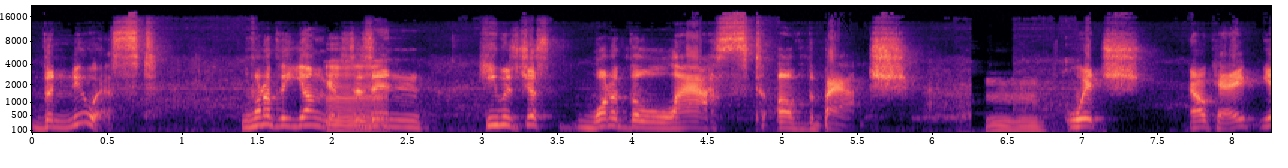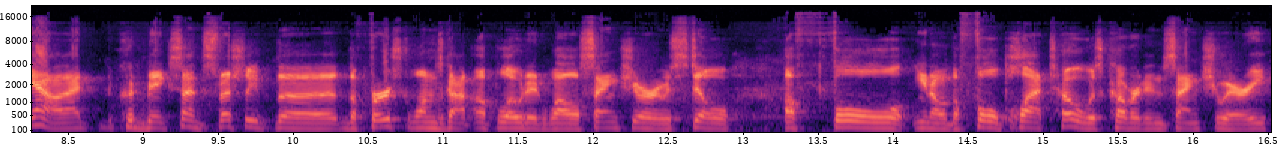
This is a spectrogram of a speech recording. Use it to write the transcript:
the newest. One of the youngest, as Mm. in he was just one of the last of the batch. Mhm. Which okay, yeah, that could make sense. Especially the the first ones got uploaded while Sanctuary was still a full, you know, the full plateau was covered in Sanctuary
